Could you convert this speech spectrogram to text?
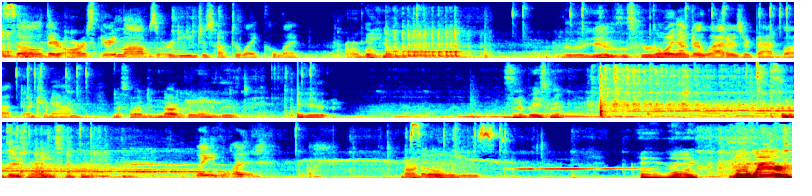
So there are scary mobs, or do you just have to like collect? I love you. Uh, yeah, this is a scary Going mob. under ladders are bad luck, don't you know? That's why I did not go under that. Dang it. It's in the basement? In the basement. I ain't sleeping. Wait, what? I so go? confused. Oh, run. Run where?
